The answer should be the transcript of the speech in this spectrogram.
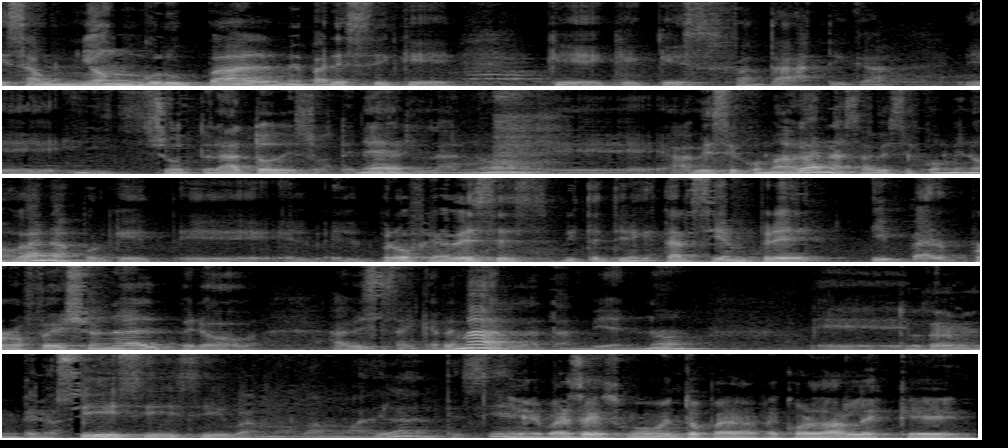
esa unión grupal me parece que, es fantástica. y yo trato de sostenerla, ¿no? a veces con más ganas, a veces con menos ganas, porque profe a veces, viste, tiene que estar siempre hiper profesional, pero a veces hay que remarla también, ¿no? Eh, Totalmente. Pero sí, sí, sí, vamos, vamos adelante. Y me parece que es un momento para recordarles que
